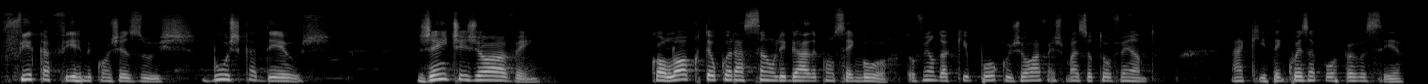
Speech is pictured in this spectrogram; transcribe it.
Fica firme com Jesus. Busca Deus. Gente jovem, Coloca o teu coração ligado com o Senhor. Estou vendo aqui poucos jovens, mas eu estou vendo. Aqui tem coisa boa para você.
